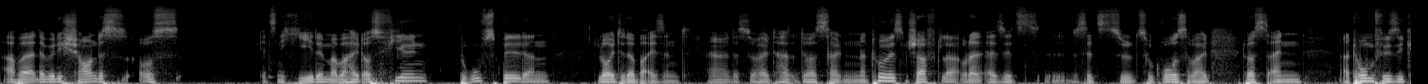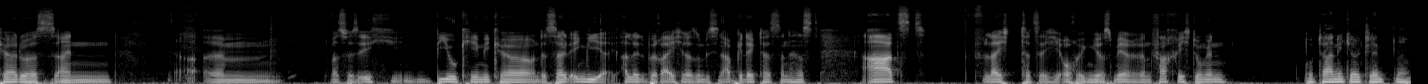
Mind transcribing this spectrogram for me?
aber da würde ich schauen, dass aus, jetzt nicht jedem, aber halt aus vielen Berufsbildern Leute dabei sind. Ja, dass du halt hast, du hast halt einen Naturwissenschaftler oder also jetzt, das ist jetzt zu, zu groß, aber halt, du hast einen Atomphysiker, du hast einen äh, ähm, was weiß ich, Biochemiker und das halt irgendwie alle Bereiche da so ein bisschen abgedeckt hast, dann hast Arzt, vielleicht tatsächlich auch irgendwie aus mehreren Fachrichtungen. Botaniker, Klempner,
